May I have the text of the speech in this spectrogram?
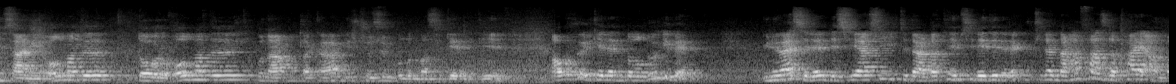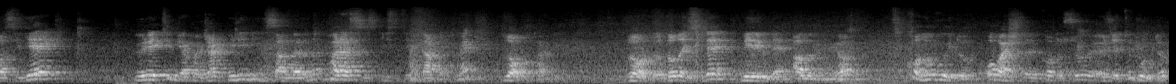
insani olmadığı, doğru olmadığı, buna mutlaka bir çözüm bulunması gerektiği. Avrupa ülkelerinde olduğu gibi üniversitelerin de siyasi iktidarda temsil edilerek ülkeden daha fazla pay alması gerek. Üretim yapacak bilim insanlarını parasız istihdam etmek zor tabii. Zordu. Dolayısıyla verim de alınmıyor. Konu buydu. O başlığın konusu özeti buydu.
